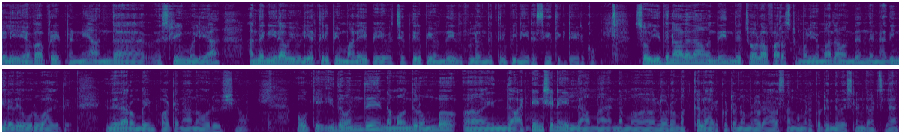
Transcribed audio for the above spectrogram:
வெளியே எவாப்ரேட் பண்ணி அந்த ஸ்ட்ரீம் வழியாக அந்த நீராவி வழியாக திருப்பியும் மழையை பெய்ய வச்சு திருப்பி வந்து இதுக்குள்ளே வந்து திருப்பி நீரை சேர்த்துக்கிட்டே இருக்கும். ஸோ இதனால தான் வந்து இந்த சோலா ஃபாரஸ்ட் மூலியமாக தான் வந்து இந்த நதிங்கிறதே உருவாகுது. இதுதான் ரொம்ப இம்பார்ட்டண்டான ஒரு விஷயம். ஓகே இதை வந்து நம்ம வந்து ரொம்ப இந்த அட்டென்ஷனே இல்லாமல் நம்மளோட மக்களாக இருக்கட்டும் நம்மளோட அரசாங்கமாக இருக்கட்டும் இந்த வெஸ்டர்ன் காட்ஸில்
